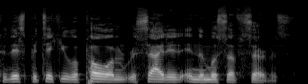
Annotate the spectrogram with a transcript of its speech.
to this particular poem recited in the Musaf service.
